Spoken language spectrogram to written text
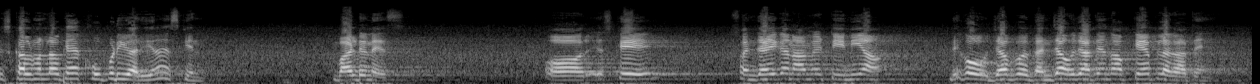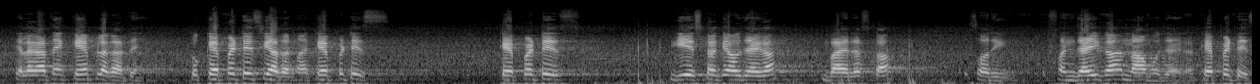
स्कल मतलब क्या है? खोपड़ी वाली है ना स्किन बाल्डनेस और इसके फंजाई का नाम है टीनिया. देखो, जब गंजा हो जाते हैं तो आप कैप लगाते हैं. क्या लगाते हैं? कैप लगाते हैं. तो कैपेटिस याद रखना कैपेटिस कैपेटिस ये इसका क्या हो जाएगा? वायरस का. सॉरी, फंजाई का नाम हो जाएगा, कैपेटिस।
